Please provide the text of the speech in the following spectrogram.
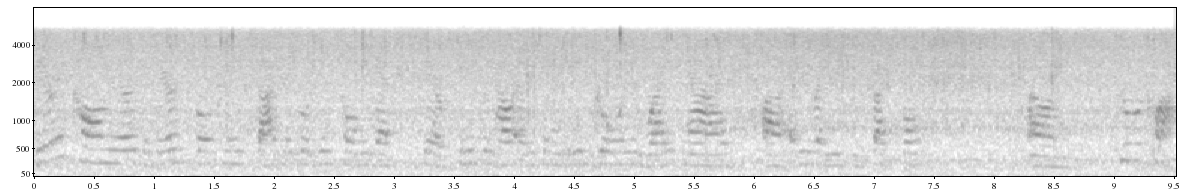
very calm here. The Bears spokesman, Scott Nichols, just told me that they're pleased with how everything is going right now. Uh, everybody is respectful. Um, 2 o'clock.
